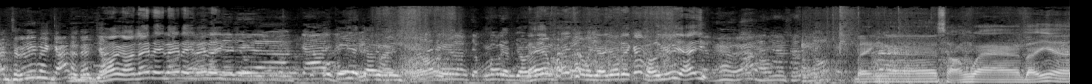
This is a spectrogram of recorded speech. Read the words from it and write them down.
anh xử lý mấy cá này đến chứ. Rồi rồi lấy đi lấy đi lấy đi. đem vô Để em thấy sao bây giờ vô đây cá bự dữ vậy? Đang ờ, soạn quà để ờ,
